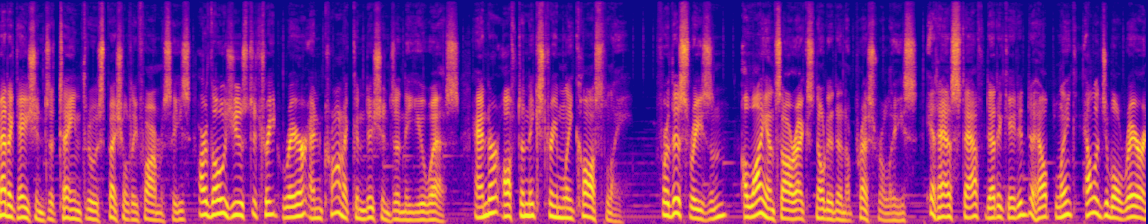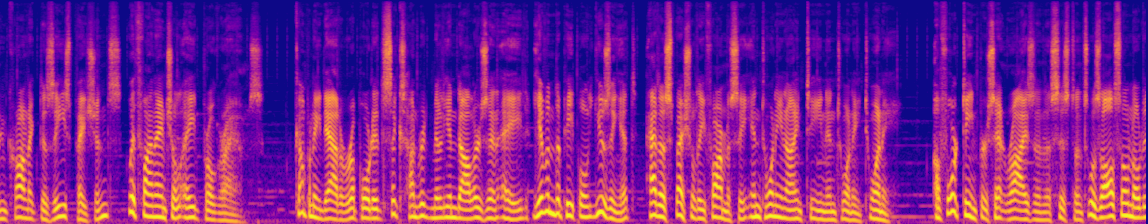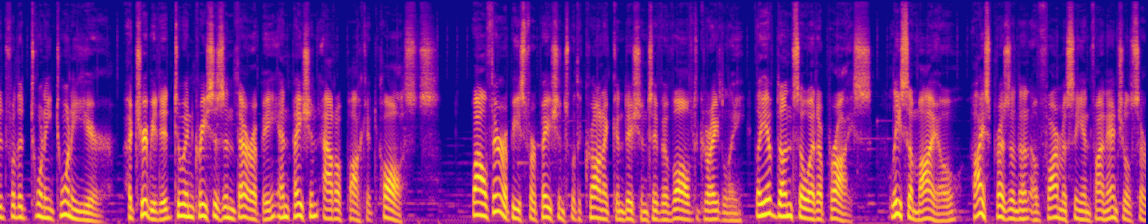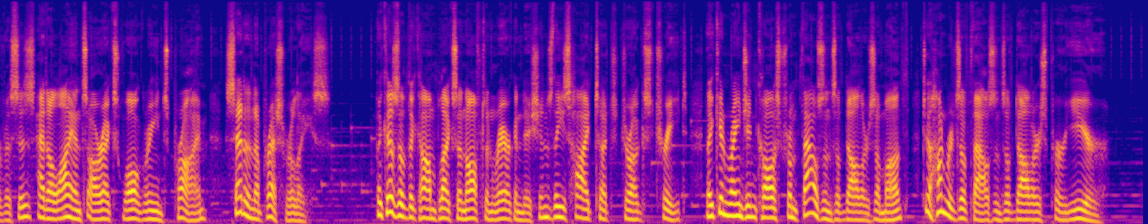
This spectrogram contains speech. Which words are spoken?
Medications attained through specialty pharmacies are those used to treat rare and chronic conditions in the U.S. and are often extremely costly. For this reason, Alliance RX noted in a press release it has staff dedicated to help link eligible rare and chronic disease patients with financial aid programs. Company data reported $600 million in aid given to people using it at a specialty pharmacy in 2019 and 2020. A 14% rise in assistance was also noted for the 2020 year, attributed to increases in therapy and patient out of pocket costs. While therapies for patients with chronic conditions have evolved greatly, they have done so at a price. Lisa Mayo, Vice President of Pharmacy and Financial Services at Alliance RX Walgreens Prime, said in a press release. Because of the complex and often rare conditions these high touch drugs treat, they can range in cost from thousands of dollars a month to hundreds of thousands of dollars per year.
